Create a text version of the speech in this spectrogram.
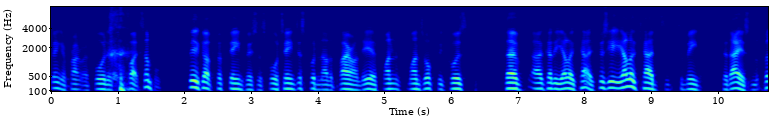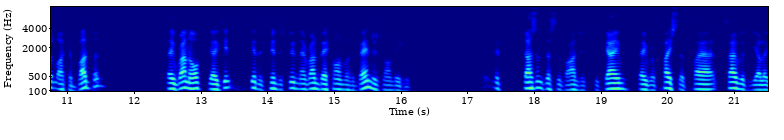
being a front row forward is quite simple. They've got 15 versus 14. Just put another player on there if one one's off because they've uh, got a yellow card. Because your yellow card to, to, me today is a bit like a blood bin. They run off, you know, get get attended to, and they run back on with a bandage on their head. Doesn't disadvantage the game. They replace the player. Same with the yellow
